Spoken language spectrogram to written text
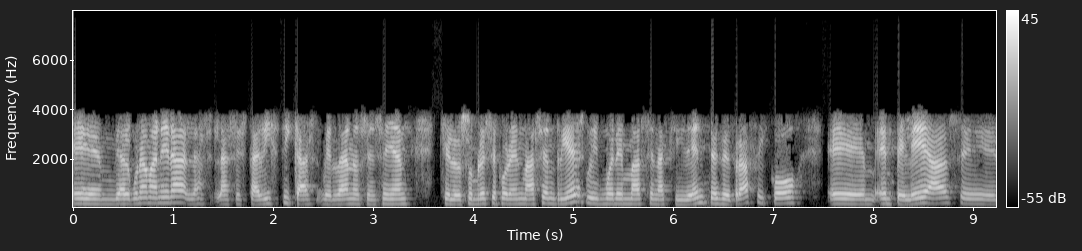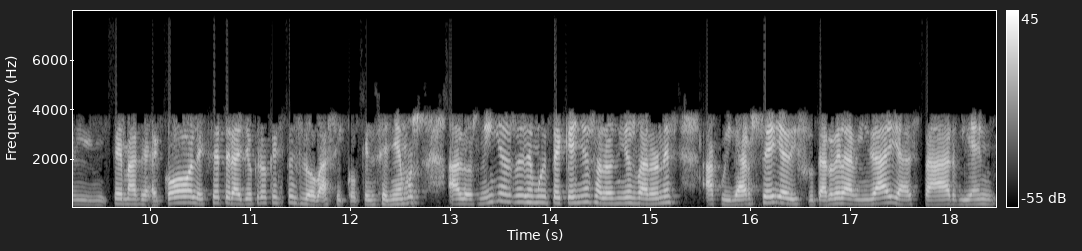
eh, de alguna manera las, las, estadísticas verdad nos enseñan que los hombres se ponen más en riesgo y mueren más en accidentes de tráfico eh, en peleas en temas de alcohol etcétera. Yo creo que esto es lo básico que enseñemos a los niños desde muy pequeños a los niños varones a cuidarse y a disfrutar de la vida y a estar bien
